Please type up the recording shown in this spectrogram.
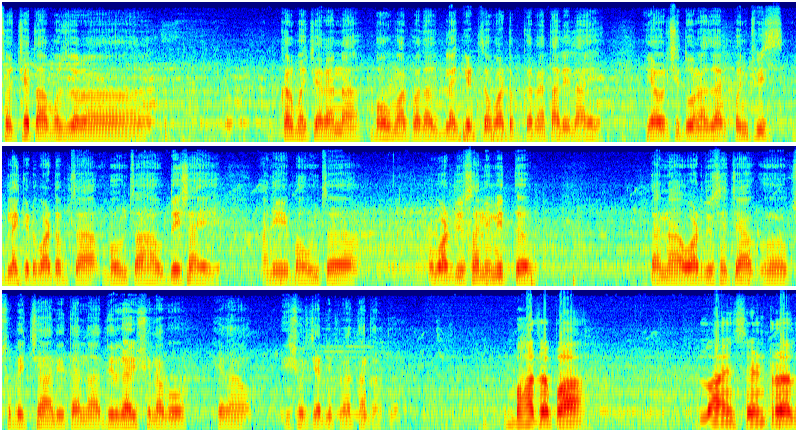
स्वच्छता मजूर कर्मचाऱ्यांना भाऊमार्फत आज ब्लॅकेटचं वाटप करण्यात आलेलं आहे. यावर्षी दोन हजार पंचवीस ब्लॅकेट वाटपचा भाऊंचा हा उद्देश आहे. आणि भाऊंचं वाढदिवसानिमित्त त्यांना वाढदिवसाच्या शुभेच्छा आणि त्यांना दीर्घायुष्य लाभो हे त्यांना ईश्वरचरणी प्रार्थना करतो. BJP Lions central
